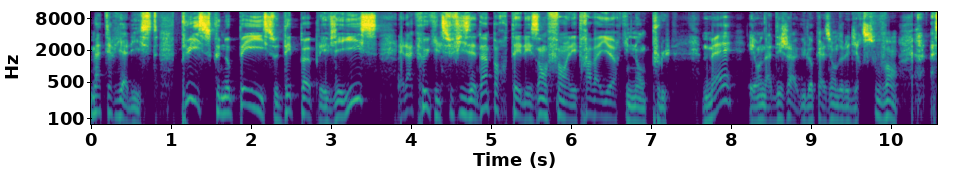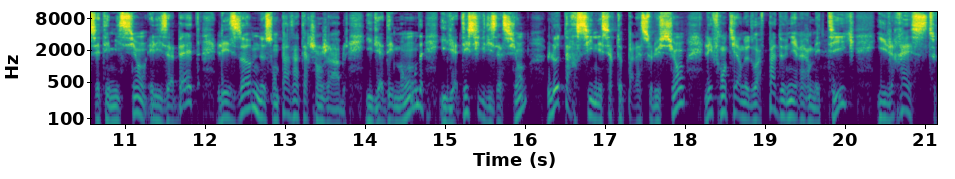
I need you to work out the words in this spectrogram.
matérialiste. Puisque nos pays se dépeuplent et vieillissent, elle a cru qu'il suffisait d'importer les enfants et les travailleurs qu'ils n'ont plus. Mais, et on a déjà eu l'occasion de le dire souvent à cette émission, Elisabeth, les hommes ne sont pas interchangeables. Il y a des mondes, il y a des civilisations. L'autarcie n'est certes pas la solution. Les frontières ne doivent pas devenir hermétiques. Il reste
